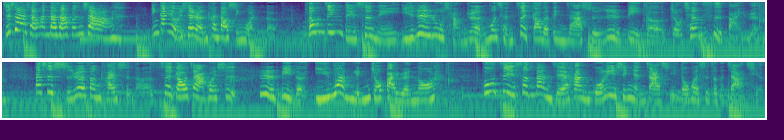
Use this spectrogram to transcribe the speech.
接下来想和大家分享，应该有一些人看到新闻了。东京迪士尼一日入场券目前最高的定价是日币的九千四百元，但是十月份开始呢，最高价会是日币的一万零九百元哦。估计圣诞节和国历新年假期都会是这个价钱。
